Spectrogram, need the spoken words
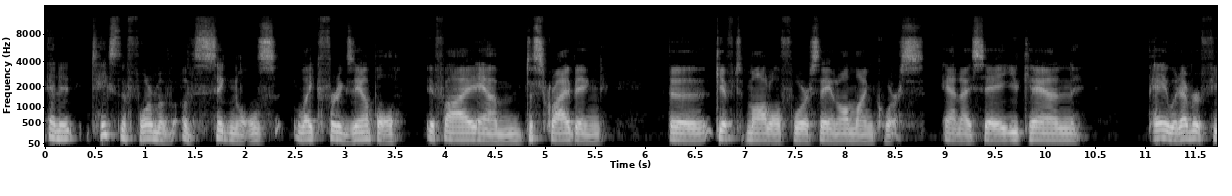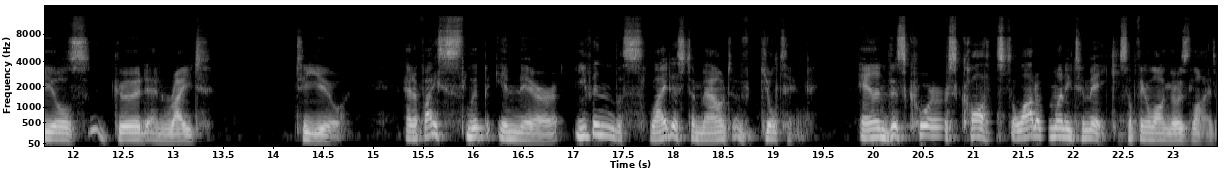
And it takes the form of, of signals. Like, for example, if I am describing the gift model for, say, an online course, and I say you can pay whatever feels good and right to you. And if I slip in there even the slightest amount of guilting, and this course costs a lot of money to make, something along those lines.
